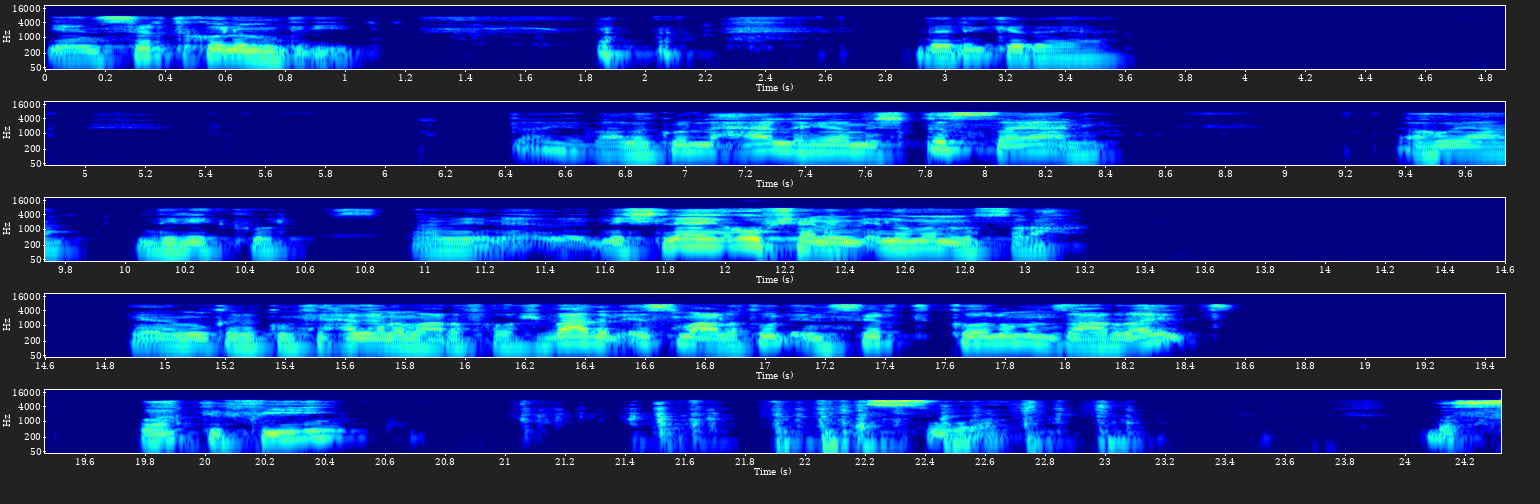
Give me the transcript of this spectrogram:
يا insert column جديد. ده ليه كده يعني؟ طيب على كل حال هي مش قصة يعني. أهو يعني delete columns يعني مش لاقي option انقله منه الصراحة. يعني ممكن يكون في حاجة أنا معرفهاش بعد الاسم على طول insert columns على ال right وهكتب فيه الصورة. بس.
